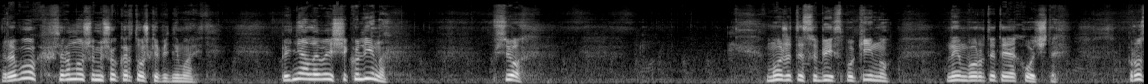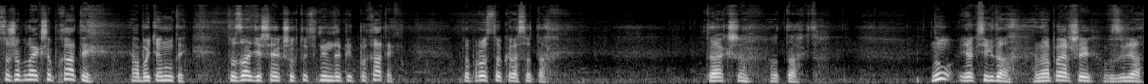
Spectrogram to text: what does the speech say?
Ривок все одно, що мішок картошки піднімають. Підняли вище коліна. Все. Можете собі спокійно ним воротити як хочете. Просто щоб легше пхати або тягнути, то ззаді ще якщо хтось ним де підпихати, то просто красота. Так що, отак то. Ну, як завжди, на перший взгляд.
